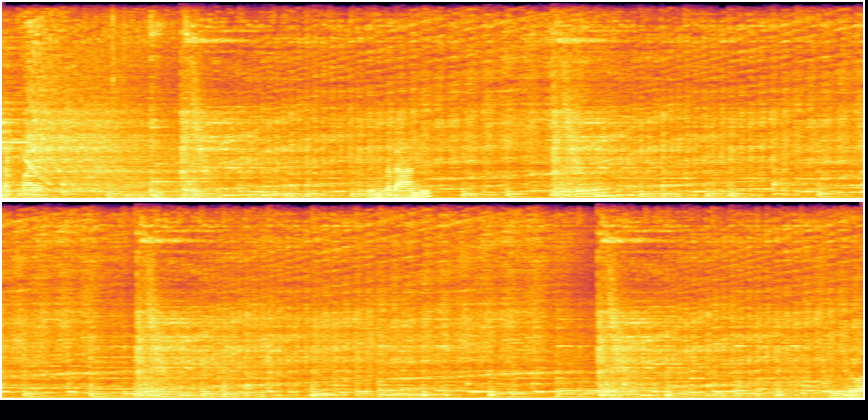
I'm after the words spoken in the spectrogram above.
จัดไปเต็มกระดานดิสี่ตัว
